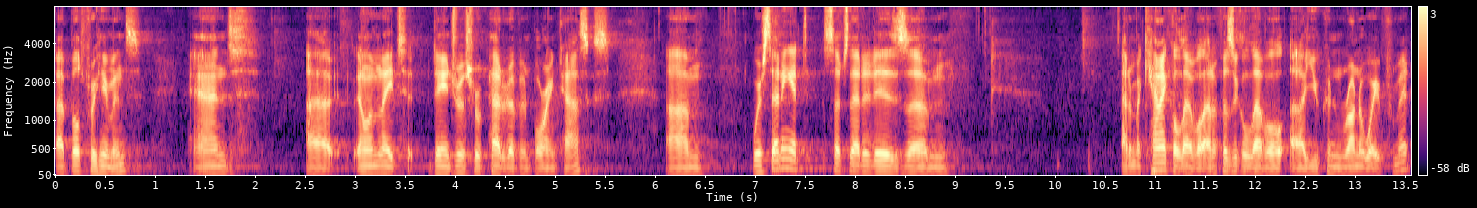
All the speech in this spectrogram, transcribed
uh, built for humans and uh, eliminate dangerous, repetitive, and boring tasks. Um, we're setting it such that it is um, at a mechanical level, at a physical level, uh, you can run away from it.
